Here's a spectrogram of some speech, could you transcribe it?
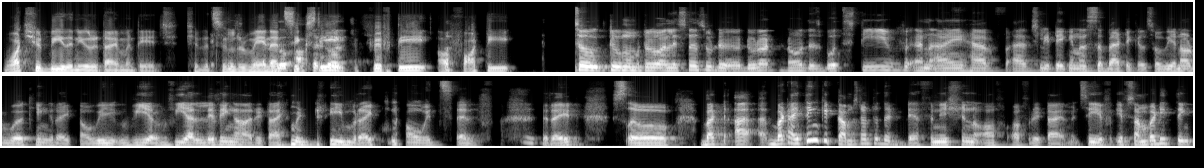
What should be the new retirement age? Should it still remain at go 60, 50, or 40? So to to our listeners who do, do not know this, both Steve and I have actually taken a sabbatical. So we are not working right now. We we are we are living our retirement dream right now itself, right? So, but uh, but I think it comes down to the definition of of retirement. See, if if somebody think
